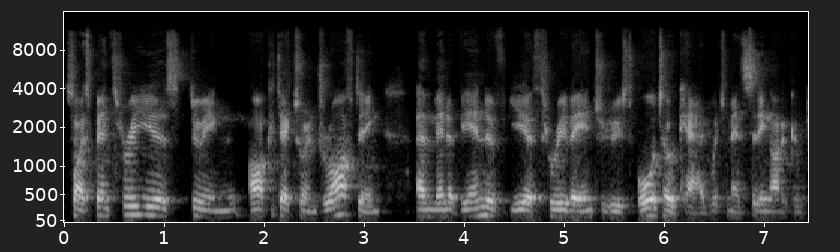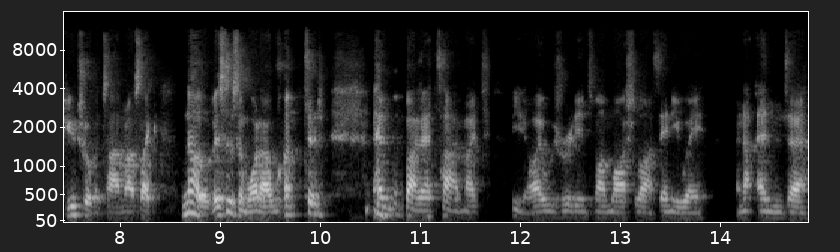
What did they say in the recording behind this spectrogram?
So I spent three years doing architecture and drafting, and then at the end of year three, they introduced AutoCAD, which meant sitting on a computer all the time. And I was like, no, this isn't what I wanted. And by that time, I, you know, I was really into my martial arts anyway. And, and uh,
